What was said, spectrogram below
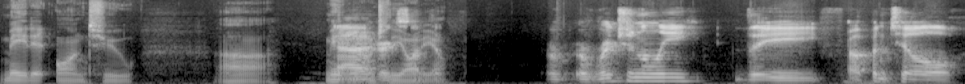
made it onto uh, made it Yeah, I onto the audio. O- originally, the up until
